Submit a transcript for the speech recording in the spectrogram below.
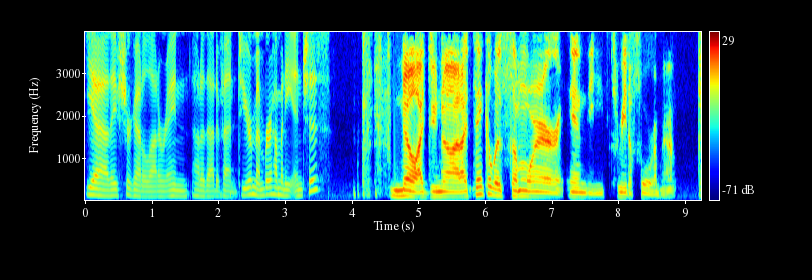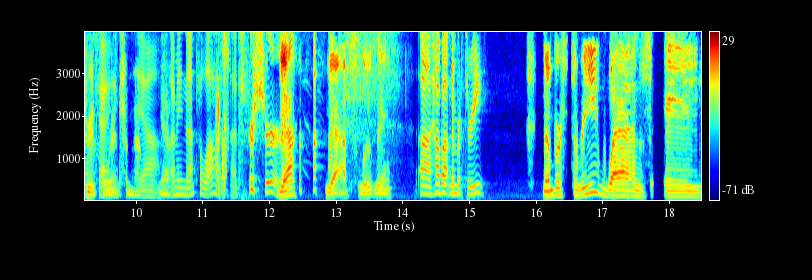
Yeah, they sure got a lot of rain out of that event. Do you remember how many inches? No, I do not. I think it was somewhere in the three to four amount, three to four Okay. inch amount. Yeah. Yeah. I mean, that's a lot. That's for sure. Yeah. Yeah, absolutely. Uh, how about number three? Number three was a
